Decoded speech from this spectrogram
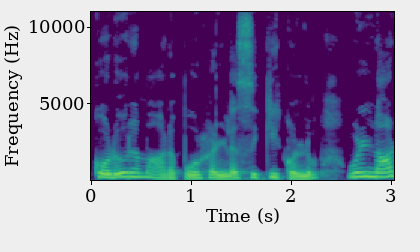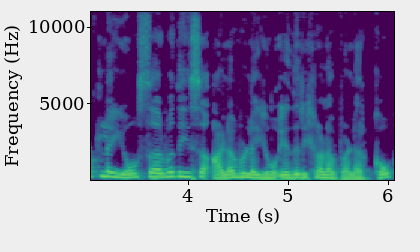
கொடூரமான போர்களில் சிக்கிக்கொள்ளும் உள்நாட்டிலையும் சர்வதேச அளவுலையும் எதிரிகளை வளர்க்கும்.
